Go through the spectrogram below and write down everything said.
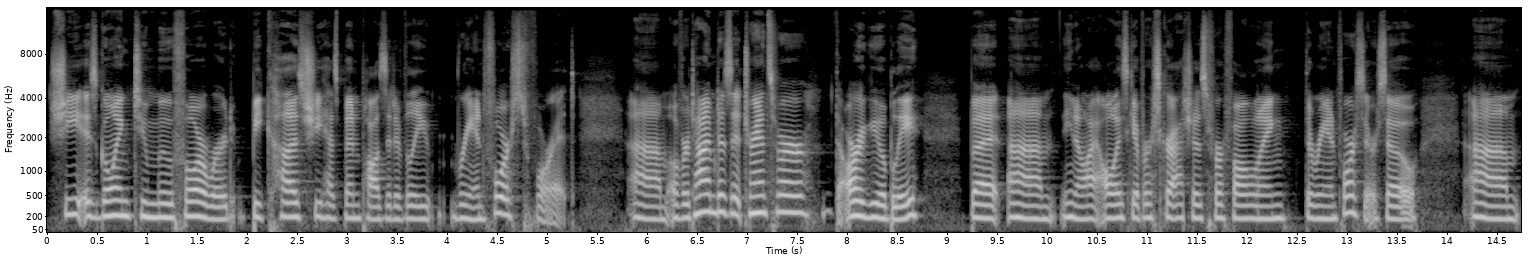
she is going to move forward because she has been positively reinforced for it. Um, over time, does it transfer? Arguably, but um, you know, I always give her scratches for following the reinforcer. So um,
